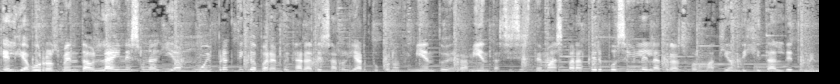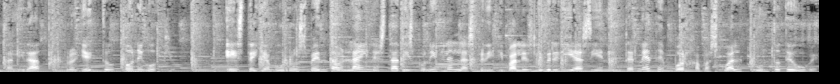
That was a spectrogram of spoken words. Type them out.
El Guía Burros Venta Online es una guía muy práctica para empezar a desarrollar tu conocimiento, herramientas y sistemas para hacer posible la transformación digital de tu mentalidad, proyecto o negocio. Este Yaburros Venta Online está disponible en las principales librerías y en internet en borjapascual.tv.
